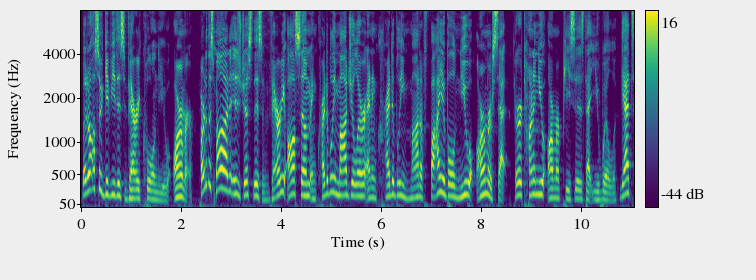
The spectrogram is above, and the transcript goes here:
But it also give you this very cool new armor. Part of this mod is just this very awesome, incredibly modular, and incredibly modifiable new armor set. There are a ton of new armor pieces that you will get,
